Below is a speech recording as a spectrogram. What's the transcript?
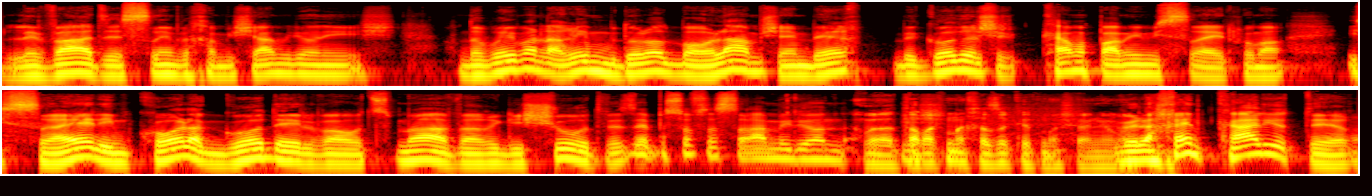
לבד זה 25 מיליון איש, אנחנו מדברים על ערים גדולות בעולם שהן בערך בגודל של כמה פעמים ישראל, כלומר, ישראל עם כל הגודל והעוצמה והרגישות וזה, בסוף זה 10 מיליון אבל אתה איש. רק מחזק את מה שאני אומר. ולכן קל יותר,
